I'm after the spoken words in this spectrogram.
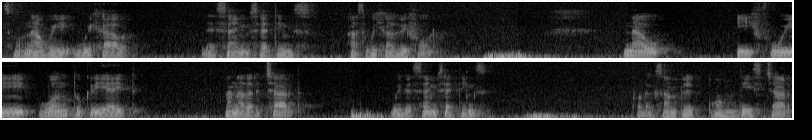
So now we, we have the same settings as we had before. Now if we want to create another chart with the same settings for example on this chart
